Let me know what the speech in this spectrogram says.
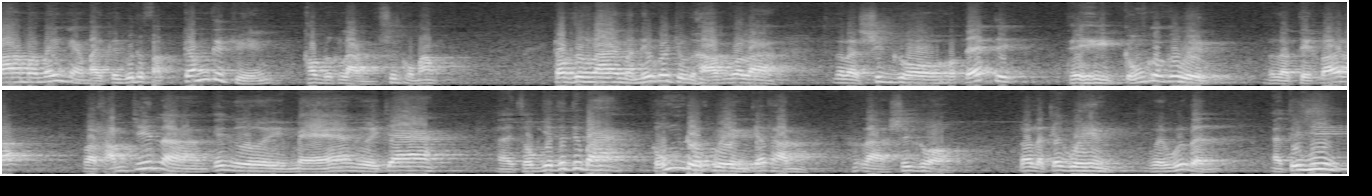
ba mươi mấy ngàn bài kinh của Đức Phật cấm cái chuyện không được làm single mong trong tương lai mà nếu có trường hợp gọi là gọi là single death đi thì cũng có cái quyền là tuyệt đối đó. Và thậm chí là cái người mẹ người cha à, thuộc giới tính thứ ba cũng được quyền trở thành là single. Đó là cái quyền về quyết định. À, tuy nhiên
